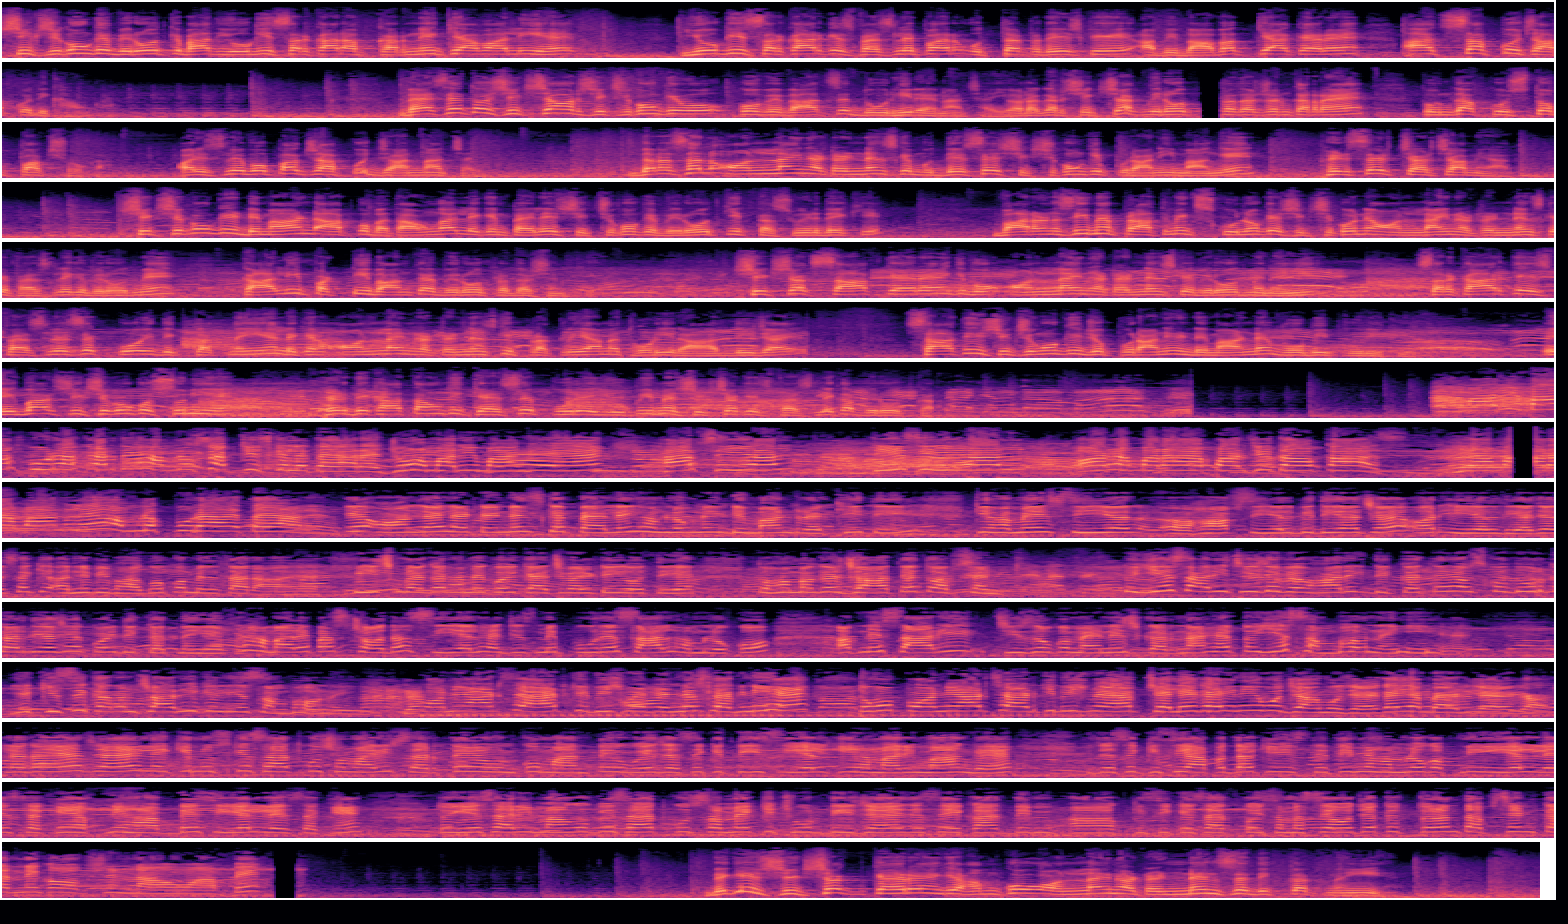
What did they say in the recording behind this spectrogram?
शिक्षकों के विरोध के बाद योगी सरकार अब करने क्या वाली है? योगी सरकार के इस फैसले पर उत्तर प्रदेश के अभिभावक क्या कह रहे हैं? आज सब कुछ आपको दिखाऊँगा। वैसे तो शिक्षा और शिक्षकों के वो, को विवाद से दूर ही रहना चाहिए। और अगर शिक्षक विरोध प्रदर्शन कर रहे हैं तो उनका कुछ तो पक्ष होगा। और इसलिए वो पक्ष आपको जानना चाहिए। दरअसल ऑनलाइन अटेंडेंस के मुद्दे से शिक्षकों की पुरानी मांगे फिर से चर्चा में आ गई। शिक्षकों की डिमांड आपको बताऊँगा, लेकिन पहले शिक्षकों के विरोध की तस्वीर देखिए। वाराणसी में प्राथमिक स्कूलों के शिक्षकों ने ऑनलाइन अटेंडेंस के फैसले के विरोध में काली पट्टी बांधकर विरोध प्रदर्शन किया। शिक्षक साफ़ कह रहे हैं कि वो ऑनलाइन अटेंडेंस के विरोध में नहीं है। सरकार के इस फैसले से कोई दिक्कत नहीं है, लेकिन ऑनलाइन अटेंडेंस की प्रक्रिया में थोड़ी राहत दी जाए। साथ ही शिक्षकों की जो पुरानी डिमांड है, वो भी पूरी की। एक बार शिक्षकों को सुनिए, फिर दिखाता हूँ कि कैसे पूरे यूपी में शिक्षक इस फैसले का विरोध कर रहे हैं। हाफ़ टी सीरियल और हमारा अपार्जित अवकाश ये हमारा मांग ले हम लोग पूरा तैयार है ये ऑनलाइन अटेंडेंस के पहले ही हम लोग ने डिमांड रखी थी कि हमें सीएल हाफ़ सीएल भी दिया जाए और ईएल दिया जैसा कि अन्य विभागों को मिलता रहा है। बीच में अगर हमें कोई कैजुअलिटी होती है तो हम अगर जाते हैं तो एबसेंट तो ये सारी चीज़ें व्यवहारिक दिक्कतें हैं उसको दूर कर दिया जाए कोई दिक्कत नहीं है फिर। हमारे पास चौदह सीएल है जिसमें पूरे साल हम लोग को अपने सारी चीज़ों को मैनेज करना है तो ये संभव नहीं है। ये किसी कर्मचारी के लिए संभव नहीं है। पौने आठ से आठ के बीच में अटेंडेंस लगनी है तो वो पौने आठ से आठ के बीच में ऐप चलेगा ही नहीं वो जाम हो जाएगा या बैठ जाएगा। लगाया जाए लेकिन उसके साथ कुछ हमारी शर्तें हैं उनको मानते हुए जैसे कि तीस ईएल की हमारी मांग है जैसे किसी आपदा की स्थिति में हम लोग अपनी ईएल ले सकें अपनी हाफ़ डे सीएल ले सकें तो ये सारी मांगों के साथ कुछ समय की छूट दी जाए जैसे एक आध दिन आ, किसी के साथ कोई समस्या हो जाए तो तुरंत अब्सेंट करने का ऑप्शन ना हो वहाँ पे। देखिए शिक्षक कह रहे हैं कि हमको ऑनलाइन अटेंडेंस से दिक्कत नहीं है।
